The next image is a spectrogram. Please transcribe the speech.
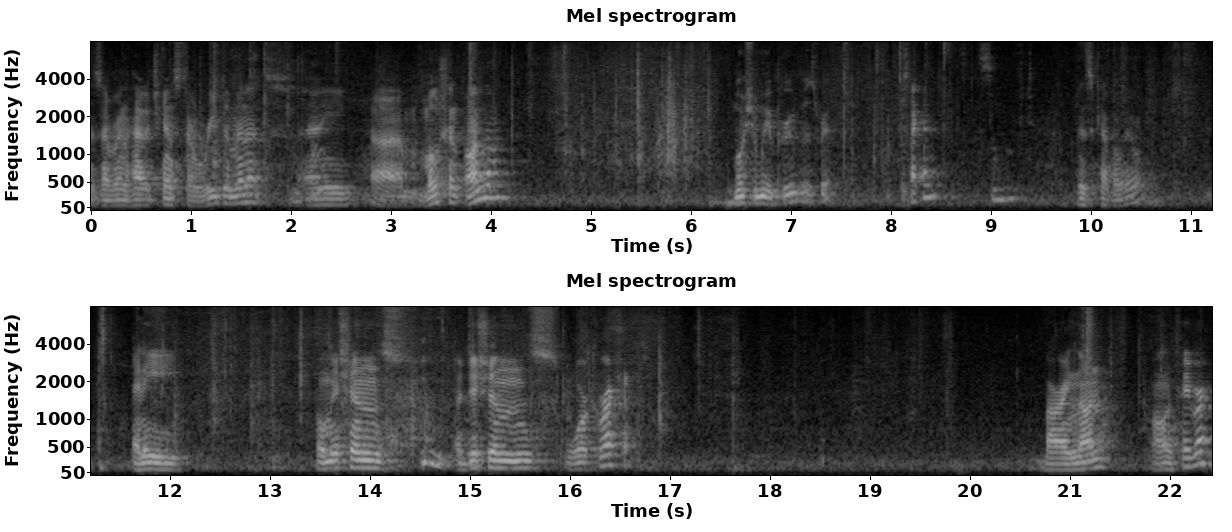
Has everyone had a chance to read the minutes? Any um, motion on them? Motion we approve is written. Second? So moved. Ms. Cavallaro? Any omissions, additions, or corrections? Barring none, all in favor?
